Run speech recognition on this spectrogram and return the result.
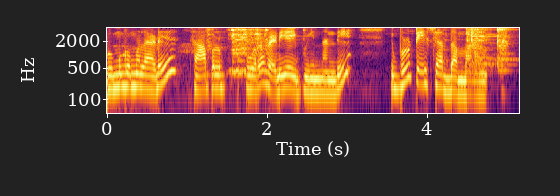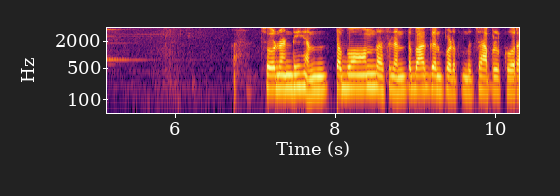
గుమ్మగుమ్మలాడే చేపల కూర రెడీ అయిపోయిందండి. ఇప్పుడు టేస్ట్ చేద్దాం మనం. చూడండి ఎంత బాగుందో అసలు ఎంత బాగా కనపడుతుందో చేపల కూర.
